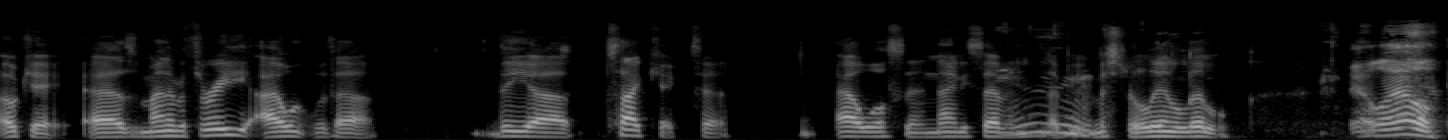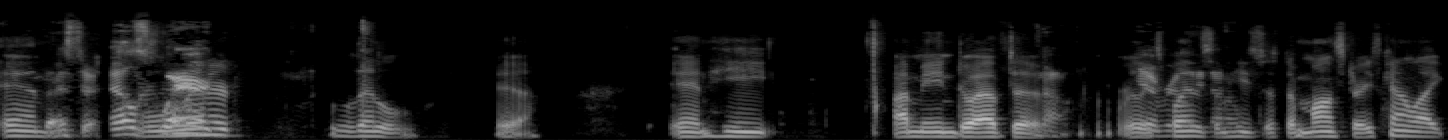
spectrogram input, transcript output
Okay, as my number three, I went with uh the uh sidekick to Al Wilson in '97. That'd be Mm. Mr. Lynn Little LL. and uh, Mr. L squared. Leonard Little. Yeah, and he, I mean, do I have to No. really Yeah, explain really this? And don't. he's just a monster. He's kind of like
